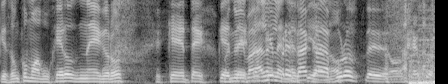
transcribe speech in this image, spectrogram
que son como agujeros negros que te que bueno, te Iván jalan la siempre energía, saca ¿no? puros eh, ejemplos.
